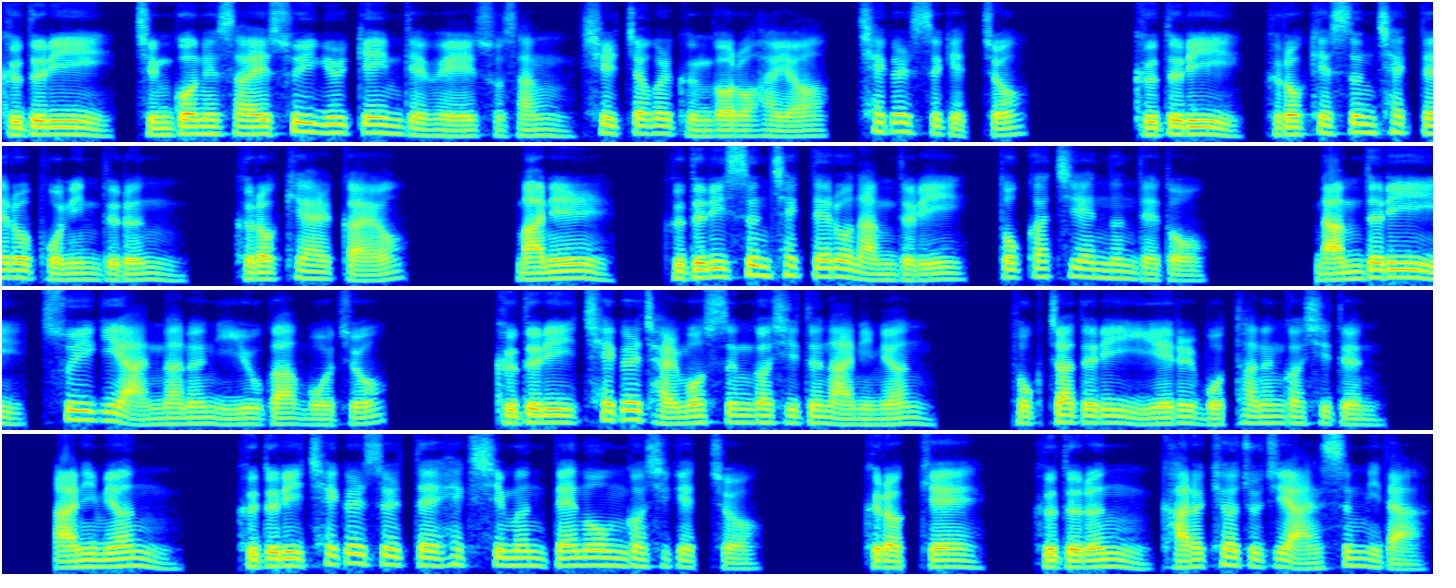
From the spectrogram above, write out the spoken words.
그들이 증권회사의 수익률 게임 대회의 수상 실적을 근거로 하여 책을 쓰겠죠? 그들이 그렇게 쓴 책대로 본인들은 그렇게 할까요? 만일 그들이 쓴 책대로 남들이 똑같이 했는데도 남들이 수익이 안 나는 이유가 뭐죠? 그들이 책을 잘못 쓴 것이든 아니면 독자들이 이해를 못하는 것이든 아니면 그들이 책을 쓸 때 핵심은 빼놓은 것이겠죠. 그렇게 그들은 가르쳐주지 않습니다.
